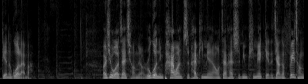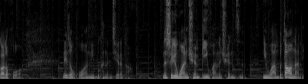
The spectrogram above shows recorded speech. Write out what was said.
点得过来吧？而且我要再强调，如果你拍完只拍平面，然后再拍视频，平面给的价格非常高的活，那种活你不可能接得到，那是一个完全闭环的圈子，你玩不到那里。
